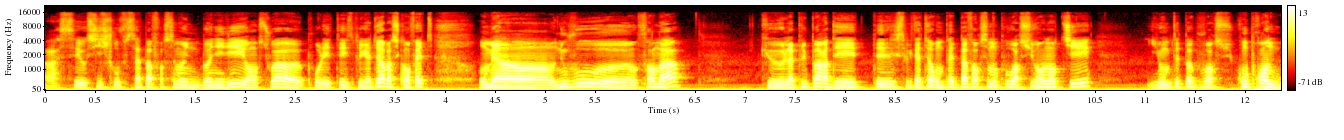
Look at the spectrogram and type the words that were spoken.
ah, c'est aussi, je trouve ça pas forcément une bonne idée en soi euh, pour les téléspectateurs parce qu'en fait, on met un nouveau format que la plupart des téléspectateurs vont peut-être pas forcément pouvoir suivre en entier ils vont peut-être pas pouvoir comprendre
